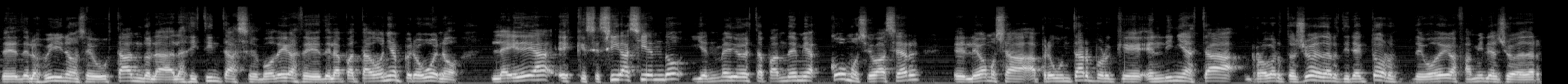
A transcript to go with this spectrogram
los vinos, degustando las distintas bodegas de la Patagonia, pero bueno, la idea es que se siga haciendo y en medio de esta pandemia, ¿cómo se va a hacer? Eh, le vamos a, preguntar porque en línea está Roberto Joeder, director de Bodega Familia Joeder.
